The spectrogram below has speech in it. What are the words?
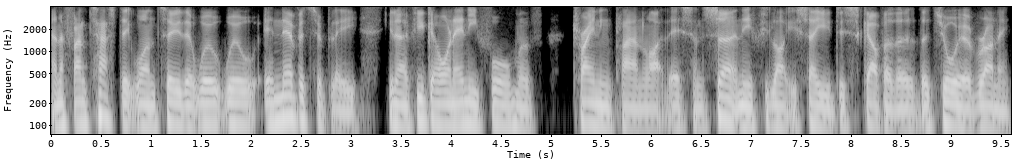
and a fantastic one too that will will inevitably you know if you go on any form of training plan like this and certainly if you like you say you discover the the joy of running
